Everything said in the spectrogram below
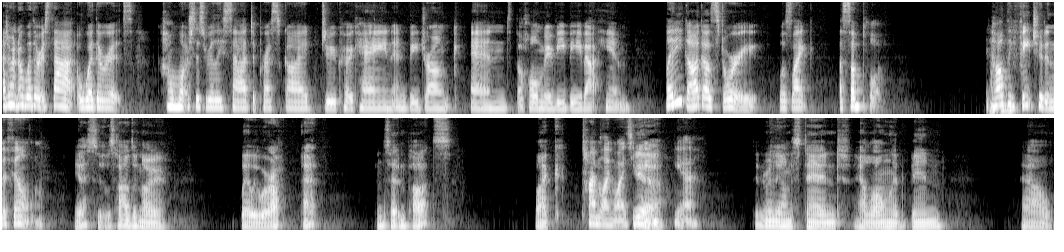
I don't know whether it's that or whether it's come watch this really sad, depressed guy do cocaine and be drunk and the whole movie be about him. Lady Gaga's story was like a subplot. It hardly featured in the film. Yes, it was hard to know where we were up at in certain parts. Like, Timeline wise, you Yeah. mean? Yeah. didn't really understand how long it had been, how,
